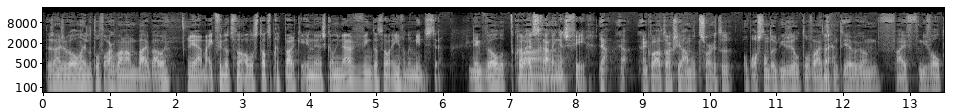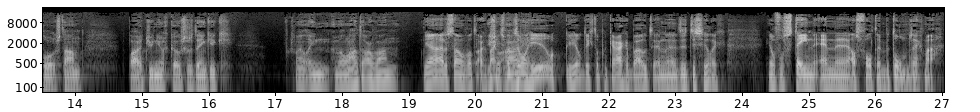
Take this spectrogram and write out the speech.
Daar zijn ze wel een hele toffe achtbaan aan het bijbouwen. Ja, maar ik vind dat van alle stadspretparken in eh, Scandinavië vind ik dat wel een van de minste. Ik denk wel dat Qua uitstraling en sfeer. Ja, ja, en qua attractieaanbod zag het er op afstand ook niet zo heel tof uit. Nee. Want die hebben gewoon vijf van die valtoren staan. Een paar junior coasters denk ik. Volgens mij wel, een, wel een houten achtbaan. Ja, er staan wel wat achtbaantjes. Maar het is allemaal heel, heel dicht op elkaar gebouwd. En eh, het, is heel erg heel veel steen en eh, asfalt en beton, zeg maar.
